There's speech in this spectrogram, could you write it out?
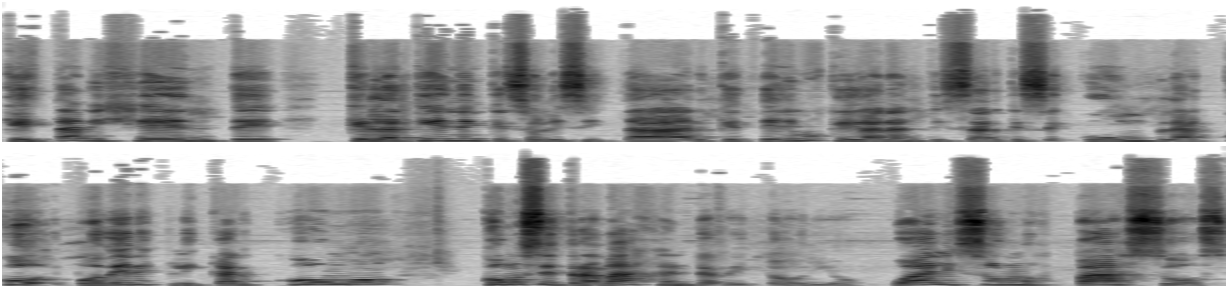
que está vigente, que la tienen que solicitar, que tenemos que garantizar que se cumpla, poder explicar cómo, cómo se trabaja en territorio, cuáles son los pasos,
